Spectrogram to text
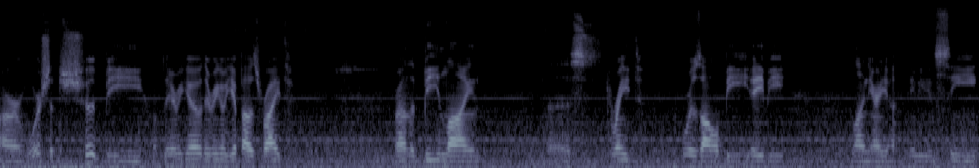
Our warship should be. Oh, there we go. There we go. Yep, I was right. around the B line, the straight horizontal B, AB line area. Maybe you can see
